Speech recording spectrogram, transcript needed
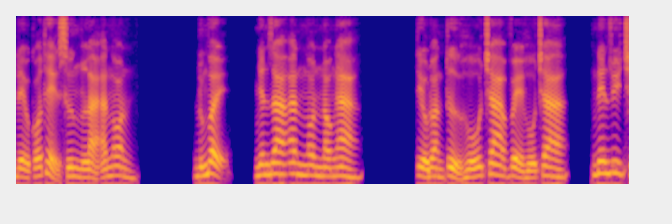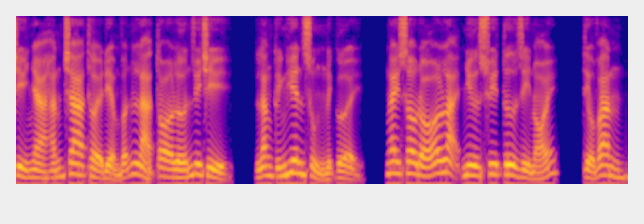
đều có thể xưng là ăn ngon. Đúng vậy, nhân ra ăn ngon no nga. Tiểu đoàn tử hố cha về hố cha, nên duy trì nhà hắn cha thời điểm vẫn là to lớn duy trì, lăng kính hiên sủng nịch cười, ngay sau đó lại như suy tư gì nói, tiểu văn,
